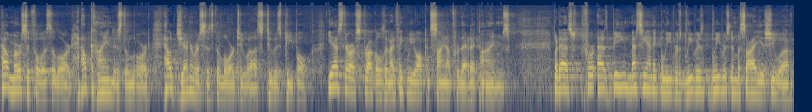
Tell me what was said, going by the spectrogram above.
How merciful is the Lord? How kind is the Lord? How generous is the Lord to us, to his people? Yes, there are struggles, and I think we all could sign up for that at times. But as for as being messianic believers, believers, believers in Messiah Yeshua,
